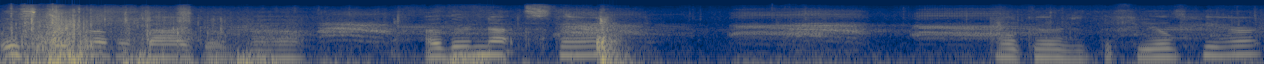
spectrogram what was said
We still have a bag of uh, other nuts there. We'll go to the field here.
